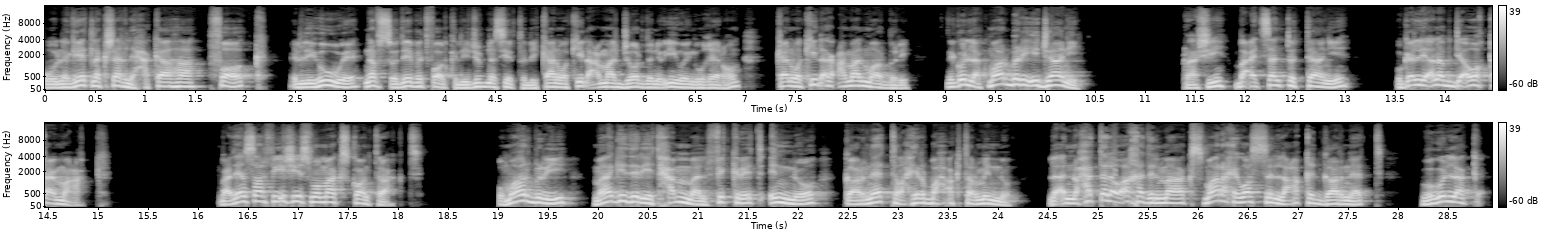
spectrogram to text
ولقيت لك شغلة حكاها فولك اللي هو نفسه ديفيد فولك اللي جبنا سيرته اللي كان وكيل أعمال جوردن وايوينج وغيرهم كان وكيل أعمال ماربري يقول لك ماربري اجاني ماشي؟ بعد سنته الثانية وقال لي أنا بدي أوقع معك. بعدين صار في شيء اسمه max contract. وماربري ما قدر يتحمل فكرة إنه جارنيت راح يربح أكثر منه. لأنه حتى لو أخذ ال max ما راح يوصل لعقد جارنيت. بقول لك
